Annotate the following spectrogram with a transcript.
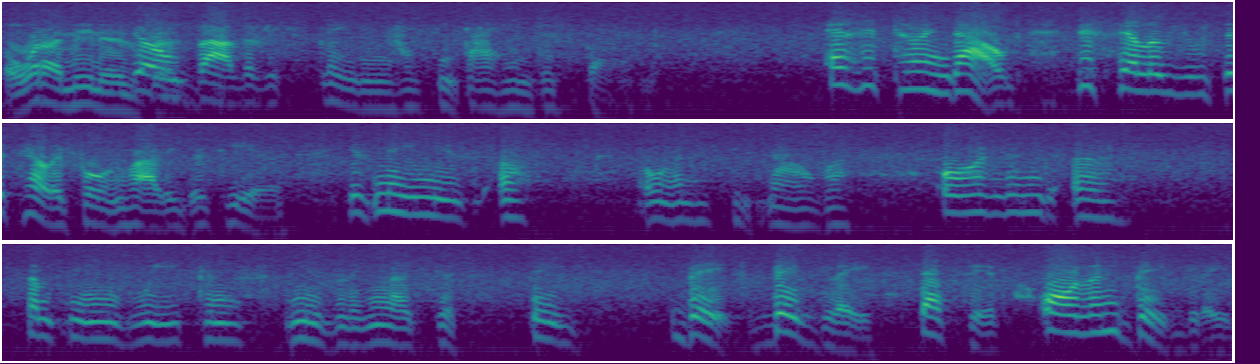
Well, what I mean is. Don't uh, bother explaining. I think I understand. As it turned out, this fellow used the telephone while he was here. His name is, uh, oh, let me think now. Uh, Orland, uh, something weak and sniveling like a big, big, Bigley. That's it. Orland Bigley.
